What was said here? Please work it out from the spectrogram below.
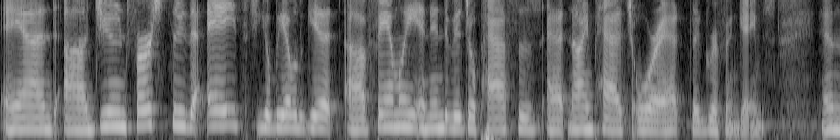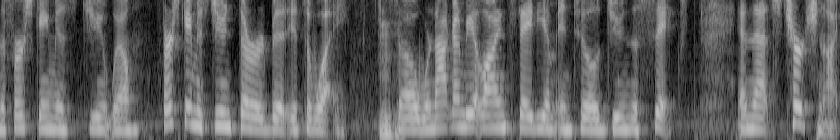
And uh, June 1st through the 8th, you'll be able to get uh, family and individual passes at Nine Patch or at the Griffin games. And the first game is June, well, first game is June 3rd, but it's away. So we're not going to be at Lion Stadium until June the 6th. And that's church night.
